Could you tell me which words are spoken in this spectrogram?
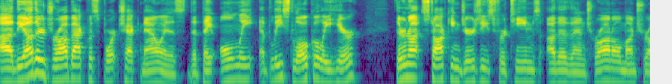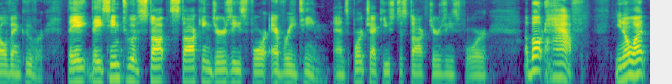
Uh, the other drawback with Sport Chek now is that they only, at least locally here, they're not stocking jerseys for teams other than Toronto, Montreal, Vancouver. They they seem to have stopped stocking jerseys for every team. And Sport Chek used to stock jerseys for about half. You know what?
